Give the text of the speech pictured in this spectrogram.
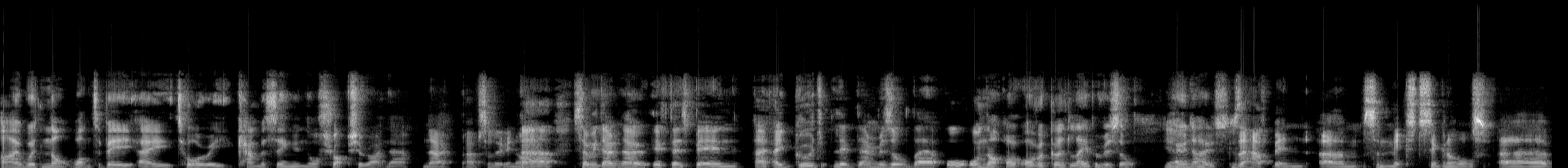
I would not want to be a Tory canvassing in North Shropshire right now. no, absolutely not. Uh, so we don't know if there's been a, a good Lib Dem result there or, or not, or, or a good Labour result. yeah. Who knows? because there have been um, some mixed signals uh,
